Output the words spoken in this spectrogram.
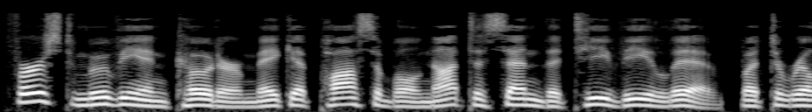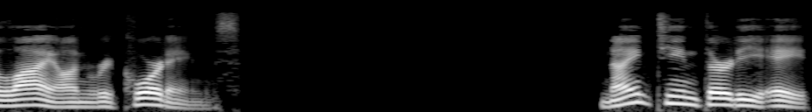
First movie encoder make it possible not to send the TV live, but to rely on recordings. 1938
